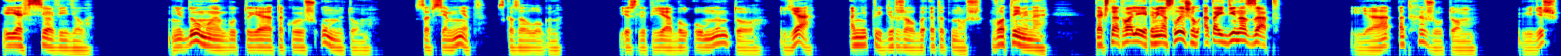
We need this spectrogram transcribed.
И я все видел. Не думаю, будто я такой уж умный, Том. Совсем нет, сказал Логан. Если б я был умным, то я, а не ты, держал бы этот нож. Вот именно. Так что отвали, ты меня слышал? Отойди назад. Я отхожу, Том. Видишь?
